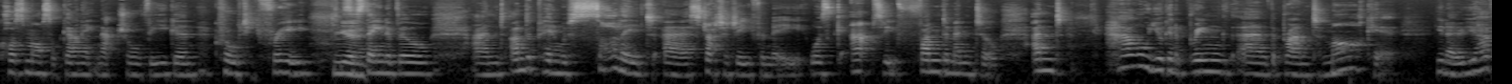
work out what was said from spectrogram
cosmos, organic, natural, vegan, cruelty free Yeah. sustainable and underpinned with solid uh, strategy for me was absolutely fundamental and how you're going to bring um, the brand to market you know you have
